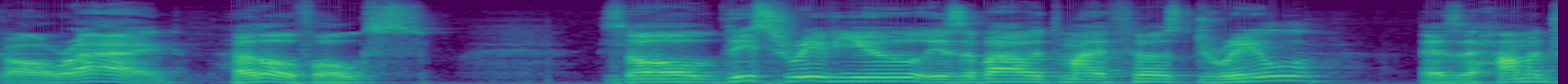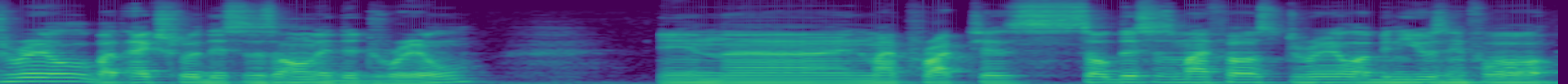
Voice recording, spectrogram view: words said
All right. Hello, folks. So this review is about my first drill as a hammer drill, but actually this is only the drill in uh, in my practice. So this is my first drill I've been using for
